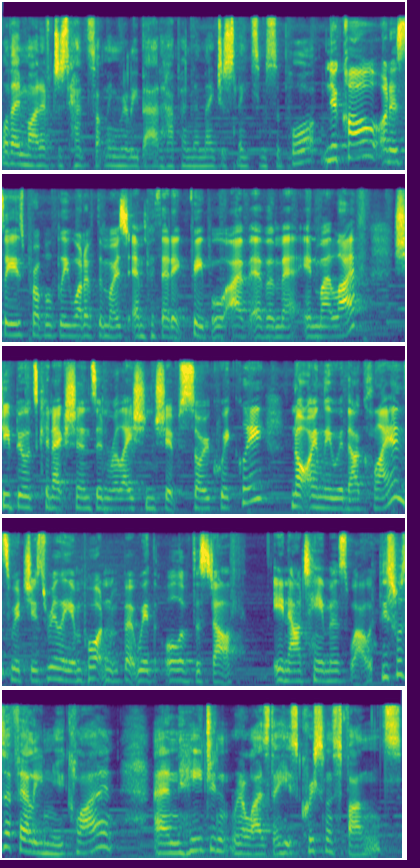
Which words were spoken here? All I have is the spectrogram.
or they might have just had something really bad happen and they just need some support. Nicole honestly is probably one of the most empathetic people I've ever met in my life. She builds connections and relationships so quickly, not only with our clients, which is really important, but with all of the staff in our team as well. This was a fairly new client and he didn't realise that his Christmas funds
